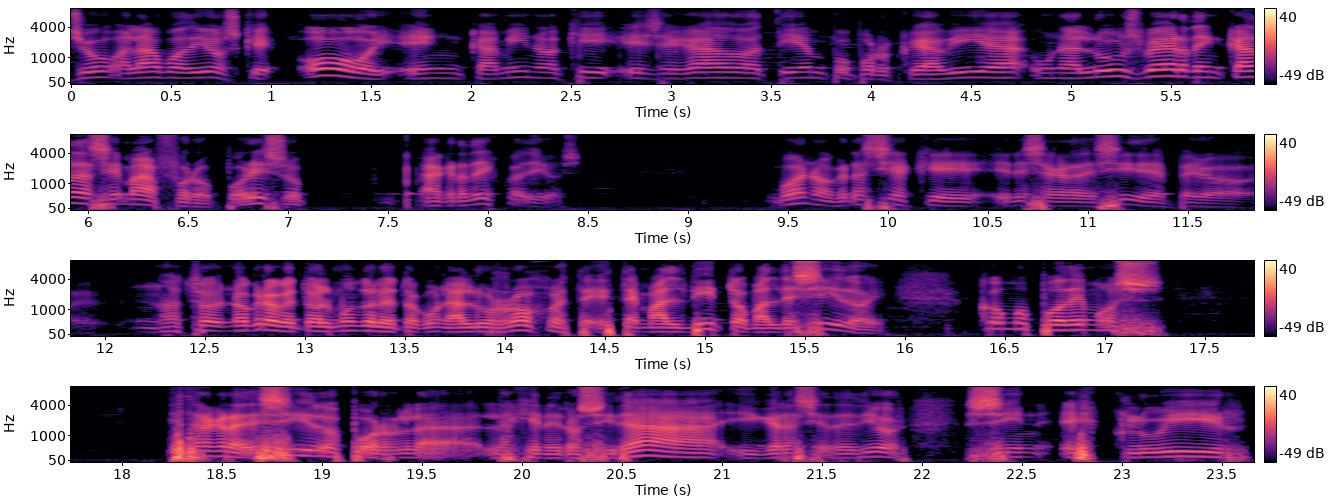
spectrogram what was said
Yo alabo a Dios que hoy en camino aquí he llegado a tiempo porque había una luz verde en cada semáforo. Por eso agradezco a Dios. Bueno, gracias que eres agradecida, pero no, no creo que todo el mundo le tocó una luz roja, este, este maldito, maldecido. ¿Cómo podemos estar agradecidos por la, generosidad y gracia de Dios, sin excluir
